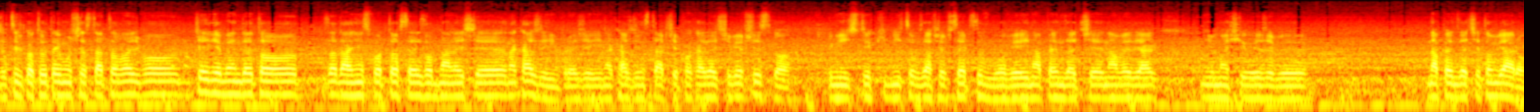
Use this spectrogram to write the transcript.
że tylko tutaj muszę startować, bo gdzie nie będę, to zadanie sportowca jest odnaleźć się na każdej imprezie i na każdym starcie pokazać siebie wszystko i mieć tych kibiców zawsze w sercu, w głowie i napędzać się nawet jak nie ma siły, żeby napędzać się tą wiarą.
